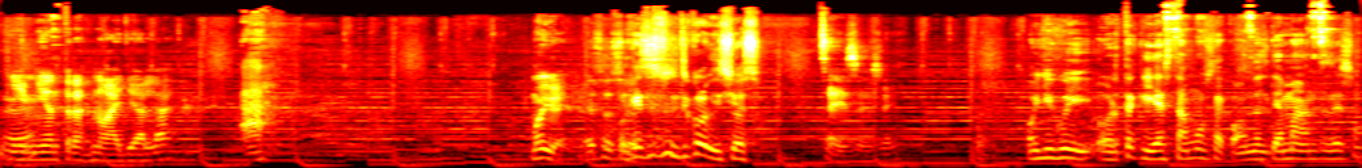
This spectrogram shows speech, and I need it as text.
y ¿verdad? mientras no haya la. Ah, Muy bien. Eso sí. porque ese es un círculo vicioso. Sí, sí, sí. Oye, güey, ahorita que ya estamos acabando el tema antes de eso,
